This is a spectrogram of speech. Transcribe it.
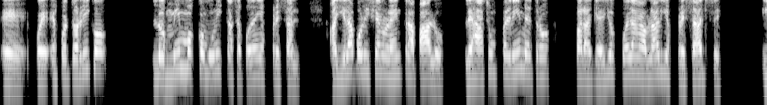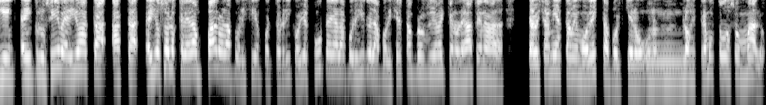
Eh, pues en Puerto Rico los mismos comunistas se pueden expresar. Allí la policía no les entra a palo, les hace un perímetro para que ellos puedan hablar y expresarse. Y, e inclusive ellos hasta, hasta, ellos son los que le dan palo a la policía en Puerto Rico. Ellos escupen a la policía y la policía es tan profesional que no les hace nada. Que a veces a mí hasta me molesta porque no, los extremos todos son malos.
